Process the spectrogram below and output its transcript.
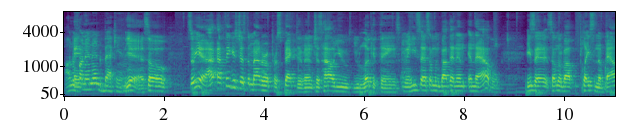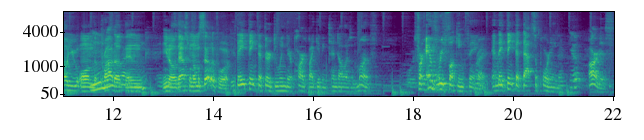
On the front end and the back end. Yeah, so so yeah, I, I think it's just a matter of perspective and just how you you look at things. I mean, he said something about that in, in the album. He said something about placing the value on the product, and you know that's what I'm gonna sell it for. They think that they're doing their part by giving ten dollars a month for every fucking thing, Right. and they think that that's supporting Yep. artists,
